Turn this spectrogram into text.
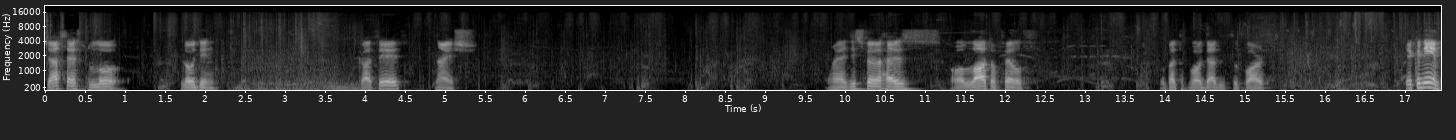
just has to load load in. Got it. Nice. Uh, this fella has a lot of health. Forgot about that little part. Take an imp!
